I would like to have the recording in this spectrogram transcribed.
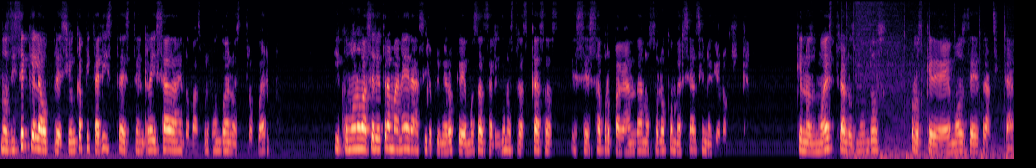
Nos dice que la opresión capitalista está enraizada en lo más profundo de nuestro cuerpo. ¿Y cómo no va a ser de otra manera si lo primero que vemos al salir de nuestras casas es esa propaganda no solo comercial sino ideológica, que nos muestra los mundos por los que debemos de transitar.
